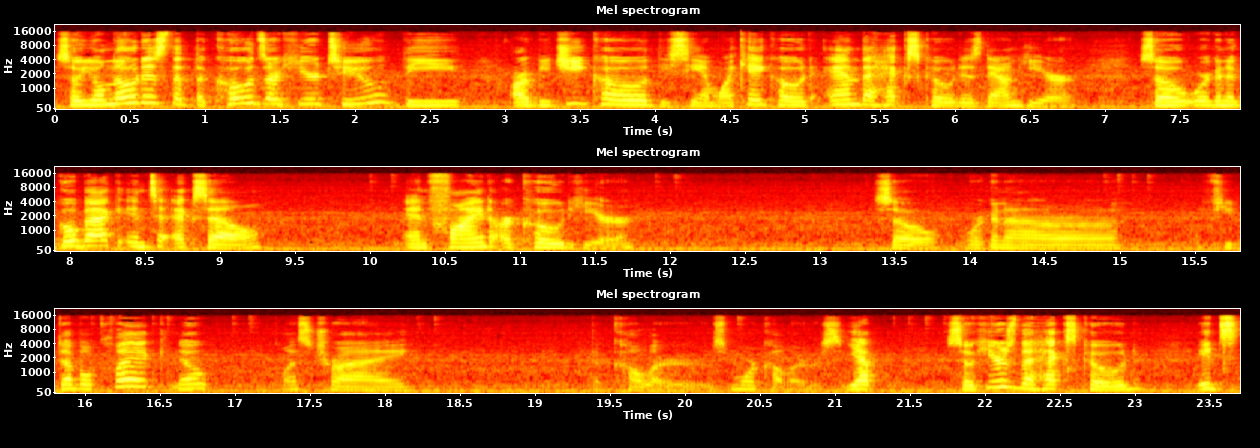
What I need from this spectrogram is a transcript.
So you'll notice that the codes are here too. The RBG code, the CMYK code, and the hex code is down here. So we're going to go back into Excel and find our code here. So we're gonna, if you double click, nope, let's try the colors, more colors. Yep. So here's the hex code. It's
